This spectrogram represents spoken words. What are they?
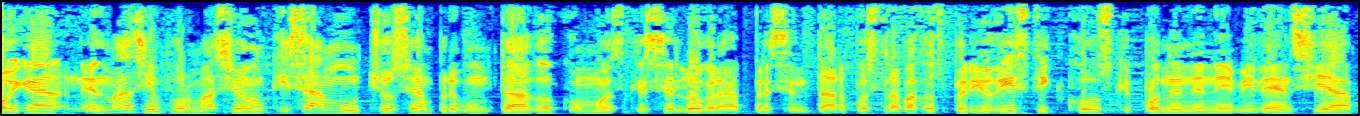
Oigan, en más información, quizá muchos se han preguntado cómo es que se logra presentar pues trabajos periodísticos que ponen en evidencia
